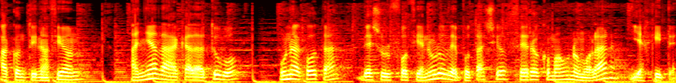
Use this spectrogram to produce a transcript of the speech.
A continuación, añada a cada tubo una gota de sulfocianuro de potasio 0,1 molar y agite.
